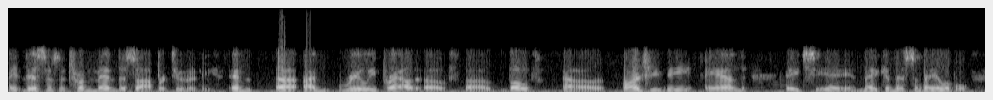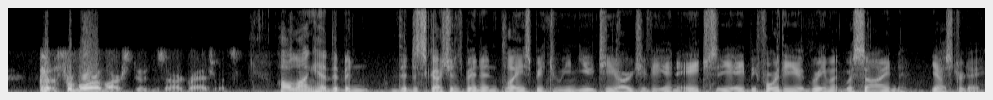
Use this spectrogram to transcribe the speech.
this is a tremendous opportunity, and uh, I'm really proud of uh, both uh, RGV and HCA in making this available for more of our students and our graduates. How long had the been the discussions been in place between UTRGV and HCA before the agreement was signed yesterday?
